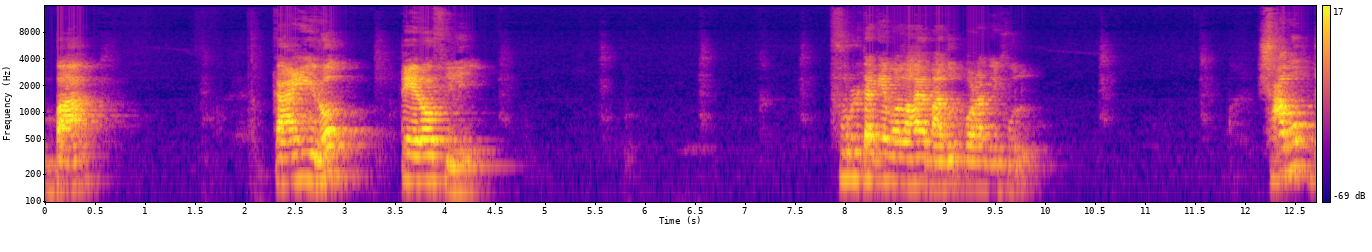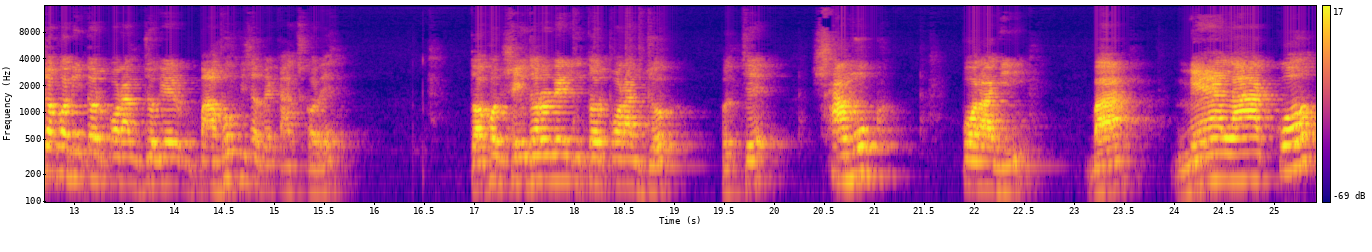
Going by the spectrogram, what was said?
বা কাইরোপটেরোফিলি। ফুলটাকে বলা হয় বাদুর পরাগী ফুল। শামুক যখন ইতর পরাগযোগের বাহক হিসাবে কাজ করে, তখন সেই ধরনের ইতর পরাগযোগ হচ্ছে শামুক পরাগী বা মেলাকোফিলি।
